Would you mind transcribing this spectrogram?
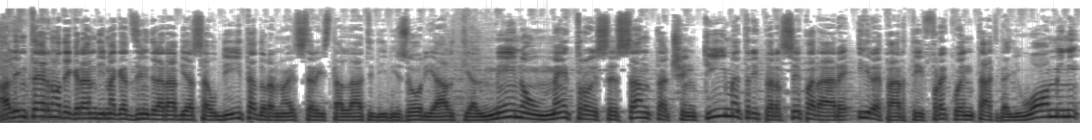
All'interno dei grandi magazzini dell'Arabia Saudita dovranno essere installati divisori alti almeno 1,60 m per separare i reparti frequentati dagli uomini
